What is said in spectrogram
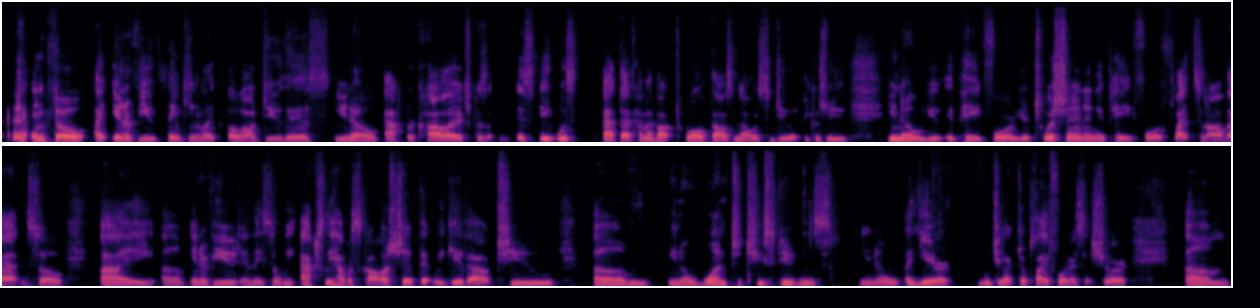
and so I interviewed thinking like, oh, I'll do this, you know, after college because it was at that time about twelve thousand dollars to do it because you, you know, you it paid for your tuition and it paid for flights and all that. And so I um, interviewed, and they said we actually have a scholarship that we give out to, um, you know, one to two students, you know, a year. Would you like to apply for it? I said sure, um,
